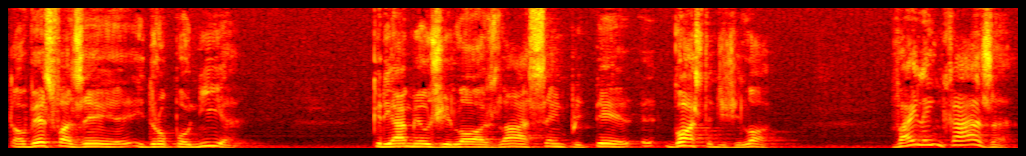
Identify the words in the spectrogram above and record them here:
Talvez fazer hidroponia criar meus gilós lá, sempre ter. Gosta de giló? Vai lá em casa.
